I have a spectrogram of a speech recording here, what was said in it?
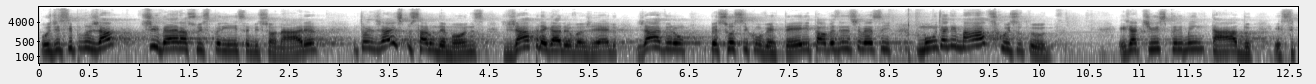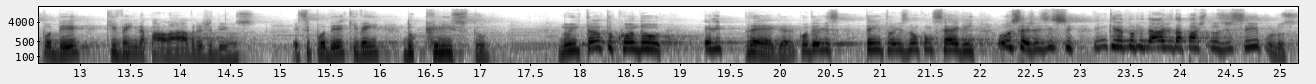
os discípulos já tiveram a sua experiência missionária, então eles já expulsaram demônios, já pregaram o Evangelho, já viram pessoas se converter e talvez eles estivessem muito animados com isso tudo. Eles já tinham experimentado esse poder que vem da palavra de Deus, esse poder que vem do Cristo. No entanto, quando ele prega, quando eles tentam, eles não conseguem. Ou seja, existe incredulidade da parte dos discípulos.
